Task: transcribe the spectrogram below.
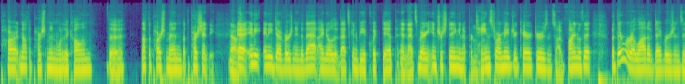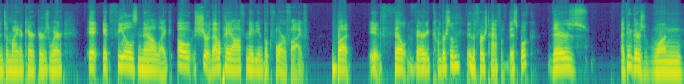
part not the parshmen. What do they call them? The not the parshmen, but the parshendi. No, Uh, any any diversion into that, I know that that's going to be a quick dip, and that's very interesting, and it pertains to our major characters, and so I'm fine with it. But there were a lot of diversions into minor characters where it it feels now like, oh, sure, that'll pay off maybe in book four or five, but it felt very cumbersome in the first half of this book. there's I think there's one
